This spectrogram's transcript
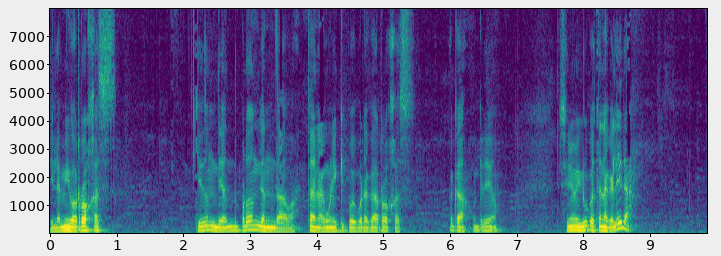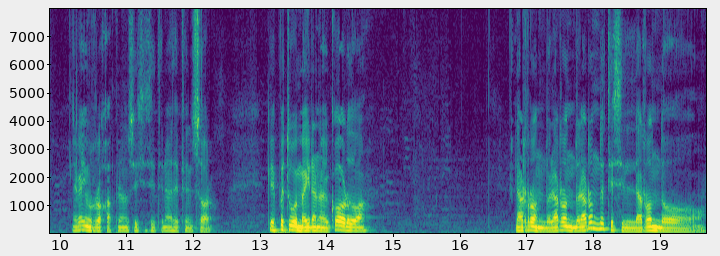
El amigo Rojas, que dónde, ¿por dónde andaba? Está en algún equipo de por acá, Rojas. Acá, creo. Si no me equivoco, está en la calera. Acá hay un Rojas, pero no sé si este no es defensor. Que después tuvo en Belgrano de Córdoba. La Rondo, la Rondo, la Rondo. Este es el la Rondo,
